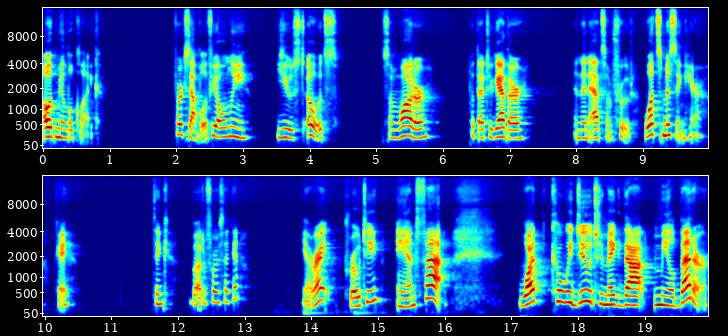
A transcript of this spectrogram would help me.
oatmeal look like? For example, if you only used oats, some water, put that together, and then add some fruit. What's missing here? Okay. Think about it for a second. Yeah, right. Protein and fat. What could we do to make that meal better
